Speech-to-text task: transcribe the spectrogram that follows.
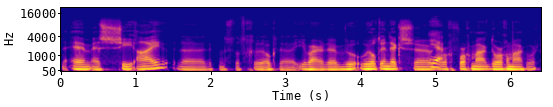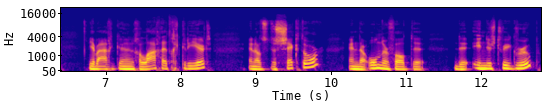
de MSCI, de, dus dat ook de, waar de World Index Ja. door, voor gemaakt, doorgemaakt wordt. Je hebt eigenlijk een gelaagdheid gecreëerd. En dat is de sector. En daaronder valt de, de industry group.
